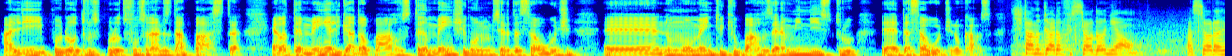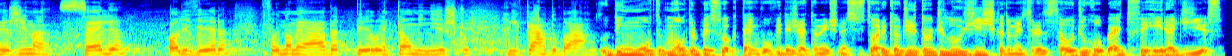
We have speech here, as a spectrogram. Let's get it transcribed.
ali por outros, por outros funcionários da pasta. Ela também é ligada ao Barros, também chegou no Ministério da Saúde, é, num momento em que o Barros era ministro é, da Saúde, no caso. Está no Diário Oficial da União. A senhora Regina Célia Oliveira foi nomeada pelo então ministro Ricardo Barros. Tem um outro, uma outra pessoa que está envolvida diretamente nessa história, que é o diretor de logística do Ministério da Saúde, o Roberto Ferreira Dias.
